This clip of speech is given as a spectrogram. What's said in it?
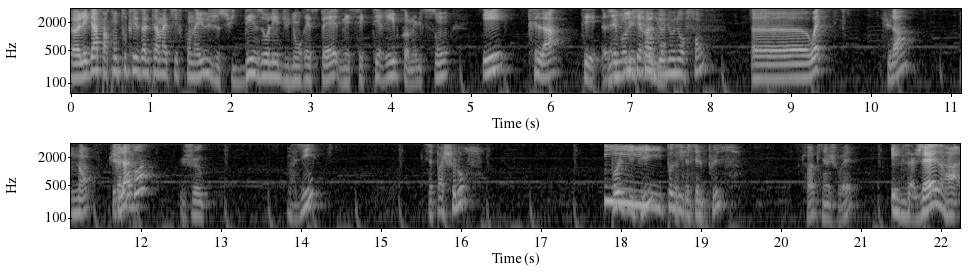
Euh, les gars, par contre, toutes les alternatives qu'on a eues, je suis désolé du non-respect, mais c'est terrible comme elles sont éclatées. L'évolution de Nounourson, Euh, ouais. tu l'as? Non. Tu l'as toi? Je. Vas-y. C'est pas Chelours? Posipi. Parce que c'est le plus. Tu vois, bien joué. Exagèle. Ah,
